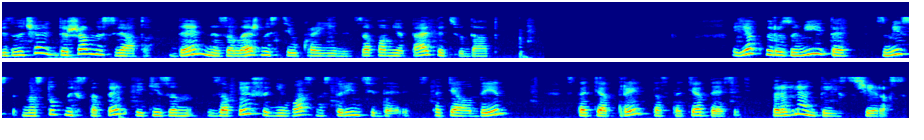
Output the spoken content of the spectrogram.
відзначають державне свято День Незалежності України. Запам'ятайте цю дату. Як ви розумієте, зміст наступних статей, які записані у вас на сторінці 9, стаття 1, стаття 3 та стаття 10. Перегляньте їх ще раз.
